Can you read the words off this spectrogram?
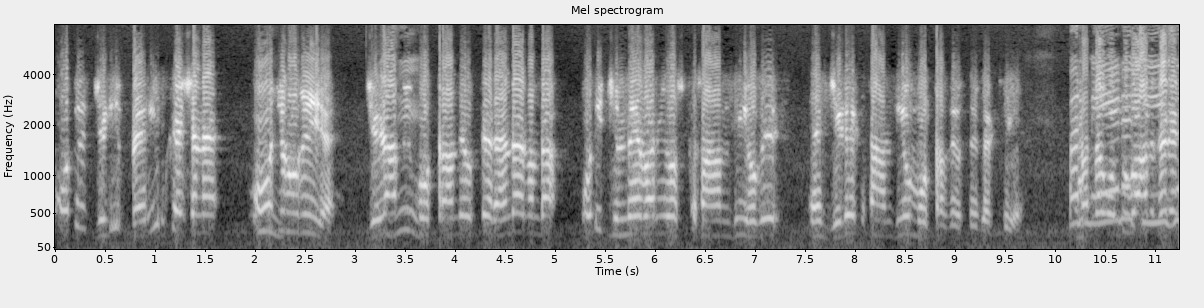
ਉਹਦੀ ਜਿਹੜੀ ਵੈਰੀਫਿਕੇਸ਼ਨ ਹੈ ਉਹ ਜ਼ਰੂਰੀ ਹੈ। ਜਿਹੜਾ ਵੀ। ਮੋਟਰਾਂ ਦੇ ਉੱਤੇ ਰਹਿੰਦਾ ਬੰਦਾ ਉਹਦੀ ਜ਼ਿੰਮੇਵਾਰੀ ਉਸ ਕਿਸਾਨ ਦੀ ਹੋਵੇ ਜਿਹੜੇ ਕਿਸਾਨ ਦੀ ਉਹ ਮੋਟਰ ਦੇ ਉੱਤੇ ਬੈਠੇ ਹੈ। ਪਰ ਮਤਲਬ ਉਸ ਮੇਨ ਤੋਂ ਬਾਅਦ ਚੀਜ਼ ਫਿਰ-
